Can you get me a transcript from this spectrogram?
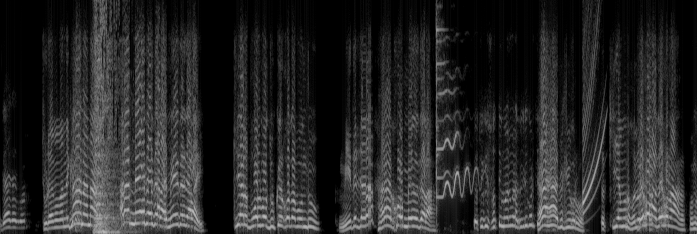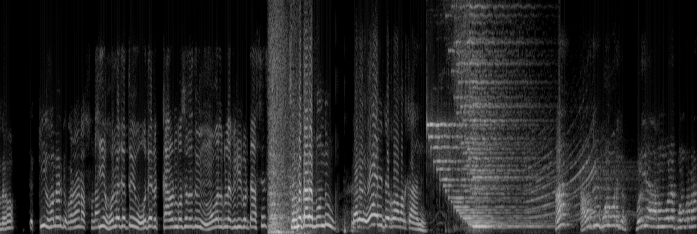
দেখ একবার। চুড়াই মোবাইল নাকি? না না না। আরে মেয়েদের জ্বালাই মেয়েদের জ্বালাই কি আর বলব দুঃখের কথা বন্ধু। মেয়েদের জ্বালা? হ্যাঁ খুব মেয়েদের জ্বালা। তো তুই কি সত্যি মোবাইল বিক্রি করছিস? হ্যাঁ হ্যাঁ বিক্রি করব। তো কি এমন হলো? দেখো না দেখো না বন্ধু দেখো। কি হলো একটু ঘটনাটা শোনা। কি হলো যে তুই ওদের কারণ বশত তুমি মোবাইলগুলা বিক্রি করতে আসছিস? শুনবে তাহলে বন্ধু। তাহলে ওই দেখো আমার কাহিনী। হ্যাঁ? আবার তুমি ফোন করেছ? বলেছি না আমার মোবাইলে ফোন করবে না।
